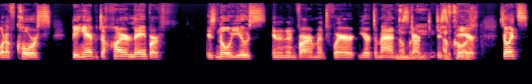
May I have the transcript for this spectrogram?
But of course, being able to hire labor is no use in an environment where your demand Nobody, is starting to disappear. So it's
